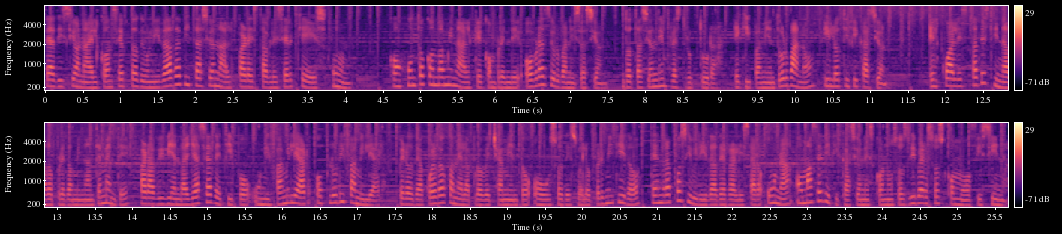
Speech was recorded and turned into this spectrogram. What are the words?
Se adiciona el concepto de unidad habitacional para establecer que es un conjunto condominal que comprende obras de urbanización, dotación de infraestructura, equipamiento urbano y lotificación, el cual está destinado predominantemente para vivienda ya sea de tipo unifamiliar o plurifamiliar, pero de acuerdo con el aprovechamiento o uso de suelo permitido, tendrá posibilidad de realizar una o más edificaciones con usos diversos como oficina,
